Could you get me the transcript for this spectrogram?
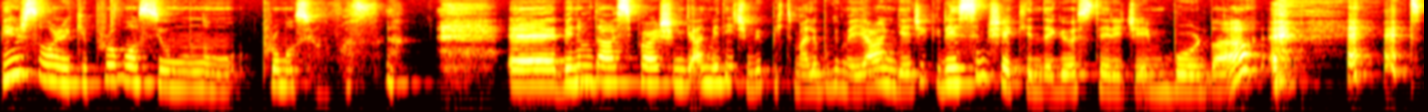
bir sonraki promosyonum, promosyonumuz Ee, benim daha siparişim gelmediği için büyük bir ihtimalle bugün ve yarın gelecek. Resim şeklinde göstereceğim burada. evet.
